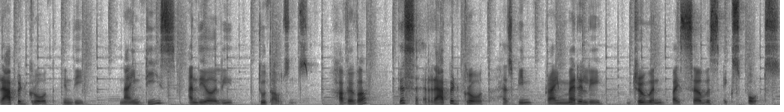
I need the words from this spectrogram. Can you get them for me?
rapid growth in the 90s and the early 2000s. However, this rapid growth has been primarily driven by service exports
